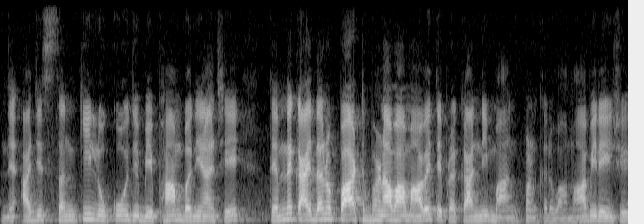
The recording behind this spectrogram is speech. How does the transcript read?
ને આ જે સનકી લોકો જે બેફામ બન્યા છે તેમને કાયદાનો પાઠ ભણાવવામાં આવે તે પ્રકારની માંગ પણ કરવામાં આવી રહી છે.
